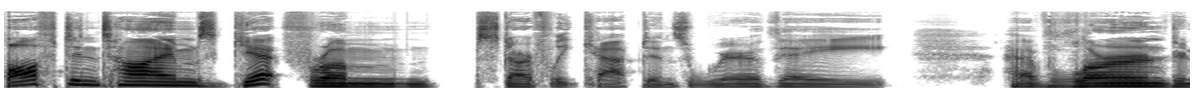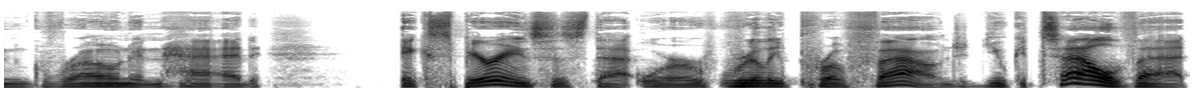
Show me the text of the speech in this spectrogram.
oftentimes get from Starfleet captains, where they have learned and grown and had experiences that were really profound. You could tell that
